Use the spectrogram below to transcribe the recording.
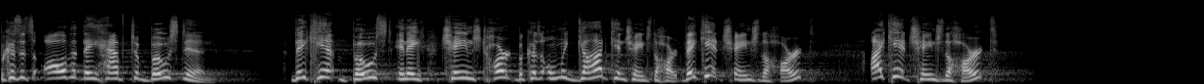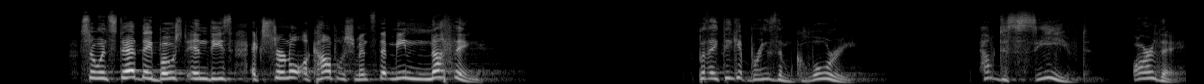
because it's all that they have to boast in. They can't boast in a changed heart because only God can change the heart. They can't change the heart. I can't change the heart. So instead, they boast in these external accomplishments that mean nothing. But they think it brings them glory. How deceived are they?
